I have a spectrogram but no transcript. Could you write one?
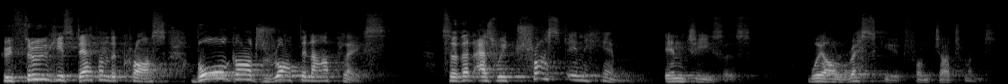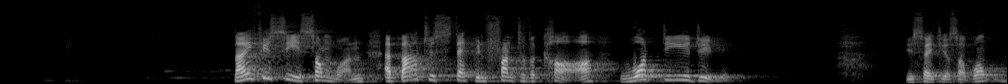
who through his death on the cross bore God's wrath in our place, so that as we trust in him, in Jesus, we are rescued from judgment. Now, if you see someone about to step in front of a car, what do you do? You say to yourself, well,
